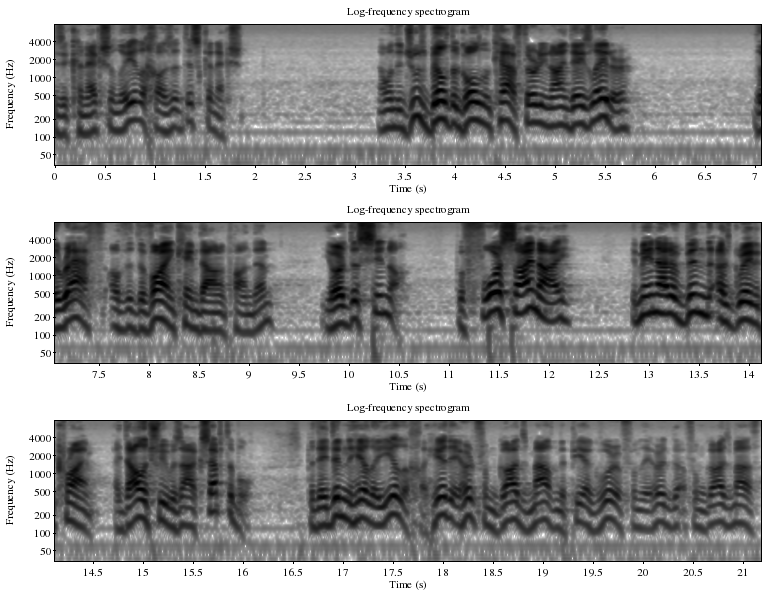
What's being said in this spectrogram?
is a connection, Le'ilacha is a disconnection. Now, when the Jews built the golden calf 39 days later, the wrath of the divine came down upon them. Yardasina. Before Sinai, it may not have been as great a crime. Idolatry was not acceptable. But they didn't hear La'ilacha. Here they heard from God's mouth, Mepiagvura, from they heard from God's mouth.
